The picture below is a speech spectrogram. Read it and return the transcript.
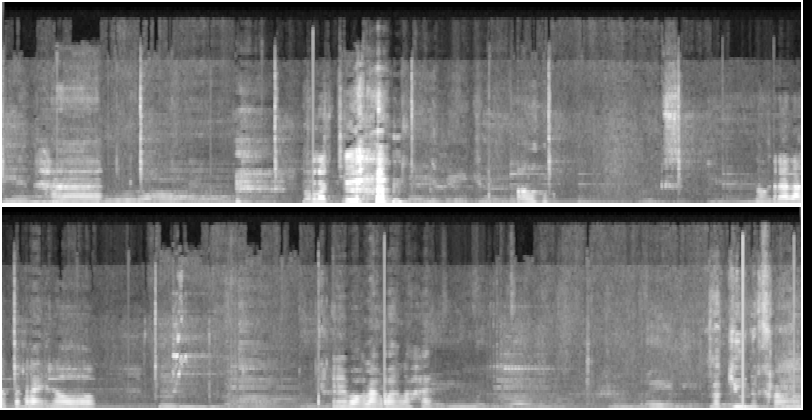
ยิ้มค่ะรอน่ารักเกินไม่มีใครเอ้าหนูน่ารักตั้งหลายรอบ อืมแม่บอกรักบ้างเหรอคะ รักอยู่นะครับ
